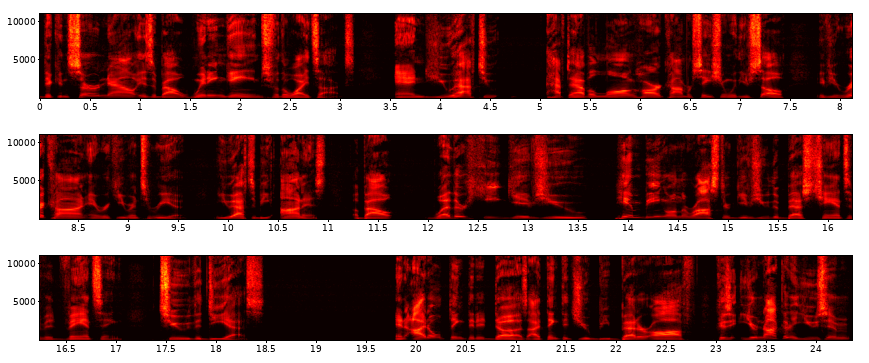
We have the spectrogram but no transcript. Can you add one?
The concern now is about winning games for the White Sox. And you have to have to have a long, hard conversation with yourself. If you're Rick Hahn and Ricky Renteria, you have to be honest about whether he gives you him being on the roster gives you the best chance of advancing to the DS. And I don't think that it does. I think that you'd be better off because you're not going to use him.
